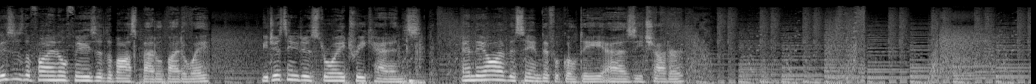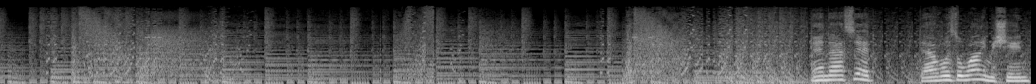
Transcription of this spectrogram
This is the final phase of the boss battle by the way. You just need to destroy tree cannons, and they all have the same difficulty as each other. And that's it. That was the Wily machine.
